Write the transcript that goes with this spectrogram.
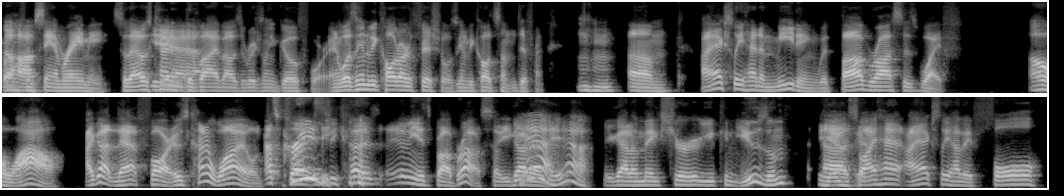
from, uh-huh. from Sam Raimi. So that was kind yeah. of the vibe I was originally go for, and it wasn't going to be called Artificial. It was going to be called something different. Mm-hmm. Um, I actually had a meeting with Bob Ross's wife. Oh wow! I got that far. It was kind of wild. That's crazy because I mean it's Bob Ross, so you gotta yeah yeah you gotta make sure you can use them. Yeah. Uh, so yeah. I had I actually have a full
